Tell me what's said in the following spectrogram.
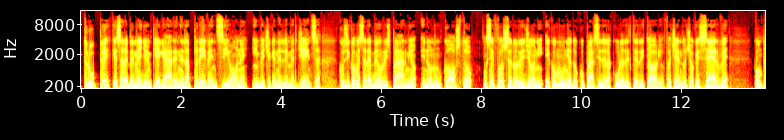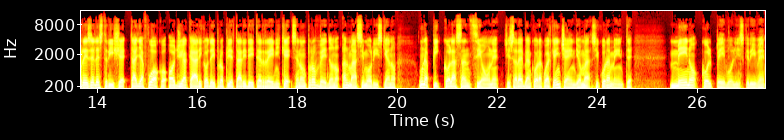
Truppe che sarebbe meglio impiegare nella prevenzione invece che nell'emergenza, così come sarebbe un risparmio e non un costo se fossero regioni e comuni ad occuparsi della cura del territorio, facendo ciò che serve, comprese le strisce tagliafuoco, oggi a carico dei proprietari dei terreni che, se non provvedono, al massimo rischiano una piccola sanzione. Ci sarebbe ancora qualche incendio, ma sicuramente meno colpevoli, scrive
